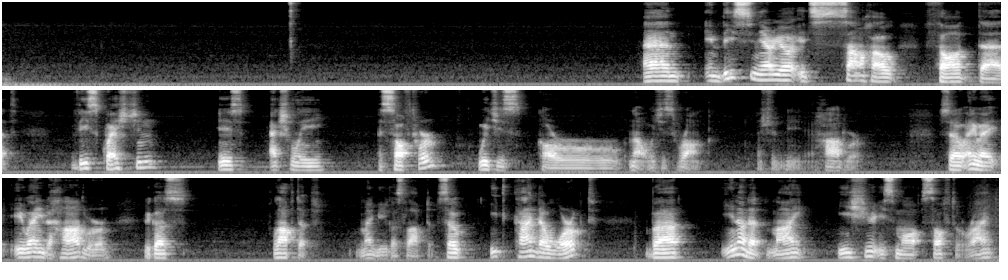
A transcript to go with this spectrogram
and in this scenario, it's somehow thought that this question is actually a software which is called no which is wrong it should be hardware so anyway it went into hardware because laptop maybe because laptop so it kind of worked but you know that my issue is more software right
